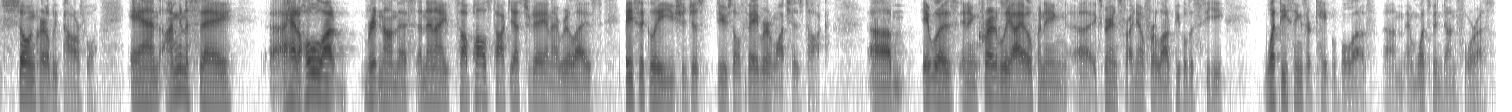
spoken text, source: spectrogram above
so incredibly powerful. And I'm going to say, I had a whole lot written on this, and then I saw Paul's talk yesterday, and I realized basically you should just do yourself a favor and watch his talk. Um, it was an incredibly eye-opening uh, experience for I know for a lot of people to see what these things are capable of um, and what's been done for us.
